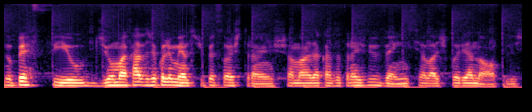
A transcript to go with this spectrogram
no perfil de uma casa de acolhimento de pessoas trans chamada Casa Transvivência, lá de Florianópolis,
